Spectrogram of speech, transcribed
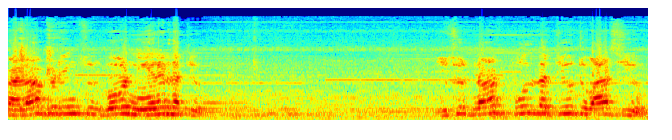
Falope ring should go nearer the tube. You should not pull the tube towards you.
